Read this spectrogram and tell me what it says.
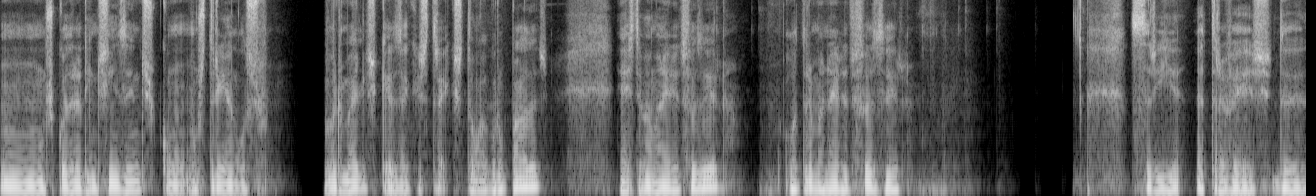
uns quadradinhos cinzentos com uns triângulos vermelhos, quer dizer que as tracks estão agrupadas. Esta é uma maneira de fazer. Outra maneira de fazer seria através de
